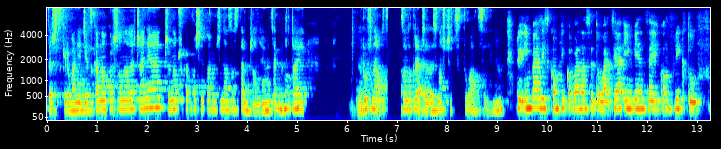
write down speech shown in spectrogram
też skierowanie dziecka na określone leczenie, czy na przykład właśnie ta rodzina zastępcza, nie? Więc jakby mhm. tutaj różne opcje w grę, w zależności od sytuacji. Nie? Czyli im bardziej skomplikowana sytuacja, im więcej konfliktów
